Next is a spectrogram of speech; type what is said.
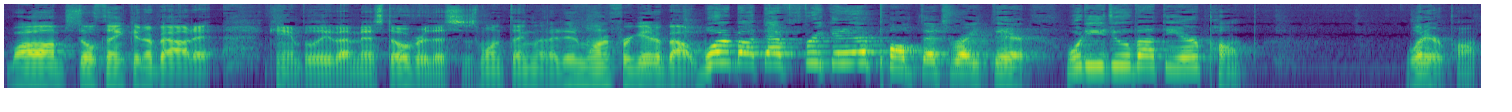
while I'm still thinking about it, can't believe I missed over this. is one thing that I didn't want to forget about. What about that freaking air pump that's right there? What do you do about the air pump? What air pump?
